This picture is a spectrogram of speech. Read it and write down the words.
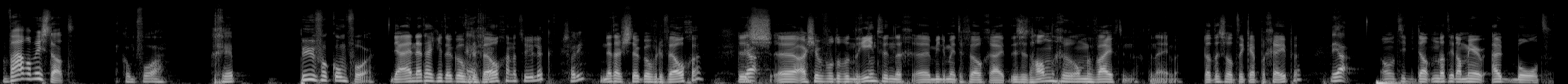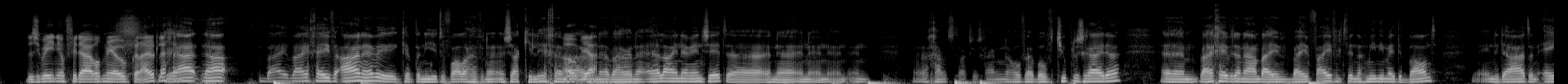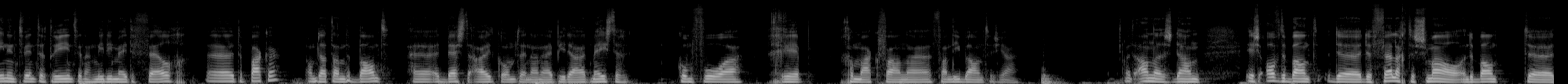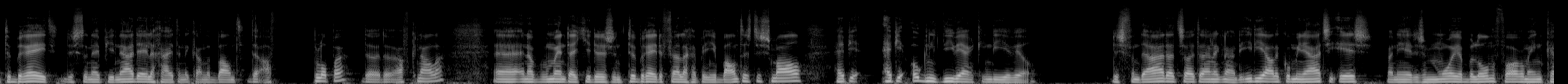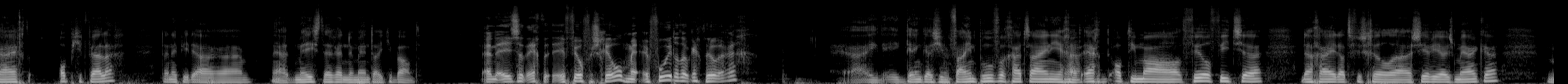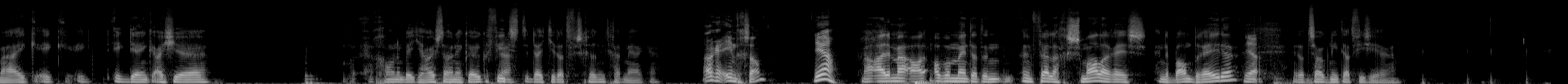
Waarom is dat? Comfort, grip. Puur voor comfort. Ja, en net had je het ook over En de velgen natuurlijk. Sorry? Net had je het ook over de velgen. Dus eh, als je bijvoorbeeld op een 23 eh, mm velg rijdt, is het handiger om een 25 te nemen. Dat is wat ik heb begrepen. Ja, Omdat hij dan, omdat hij dan meer uitbolt. Dus ik weet niet of je daar wat meer over kan uitleggen. ja nou, wij, wij geven aan, hè, ik heb dan hier toevallig even een, een zakje liggen Oh, waar, ja. een, waar een airliner in zit. eh een, een, een, een, gaan we het straks waarschijnlijk over hebben over tubeless rijden. Ehm, wij geven dan aan bij, bij een 25 mm band inderdaad een 21, 23 mm velg eh, te pakken. Omdat dan de band eh, het beste uitkomt en dan heb je daar het meeste comfort, grip, gemak van, eh, van die band. Dus ja. Want anders dan is of de band de, de velg te smal en de band te, te breed. Dus dan heb je nadeligheid en dan kan de band eraf ploppen, er, eraf knallen. Eh, en op het moment dat je dus een te brede velg hebt en je band is te smal, heb je, heb je ook niet die werking die je wil. Dus vandaar dat zo uiteindelijk nou, de ideale combinatie is, wanneer je dus een mooie ballonvorming krijgt op je velg, dan heb je daar eh, ja, het meeste rendement uit je band. En is dat echt veel verschil? Voel je dat ook echt heel erg? Ja, ik, ik denk dat als je een fijnproever gaat zijn en je Ja. gaat echt optimaal veel fietsen, dan ga je dat verschil eh, serieus merken. Maar ik, ik, ik, ik denk als je gewoon een beetje huistuin en keuken fietst, dat je dat verschil niet gaat merken. Oké, interessant. Ja. Maar, op het moment dat een, een velg smaller is en de band breder, Ja. dat zou ik niet adviseren.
